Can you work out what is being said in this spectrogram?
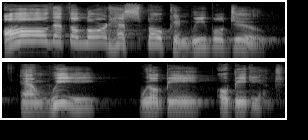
All that the Lord has spoken, we will do, and we will be obedient.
